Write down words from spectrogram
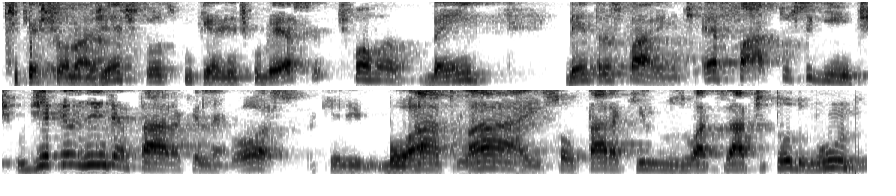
que questionam a gente, todos com quem a gente conversa, de forma bem bem transparente. É fato o seguinte: o dia que eles inventaram aquele negócio, aquele boato lá e soltaram aquilo nos WhatsApp de todo mundo,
